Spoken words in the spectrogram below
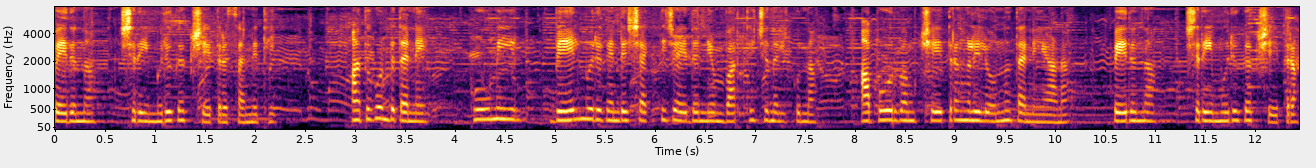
പെരുന്ന ശ്രീ മുരുകക്ഷേത്ര സന്നിധി. അതുകൊണ്ട് തന്നെ ഭൂമിയിൽ വേൽമുരുകന്റെ ശക്തി ചൈതന്യം വർദ്ധിച്ചു നിൽക്കുന്ന അപൂർവം ക്ഷേത്രങ്ങളിൽ ഒന്ന് തന്നെയാണ്. പെരുന്ന ശ്രീ മുരുക ക്ഷേത്രം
